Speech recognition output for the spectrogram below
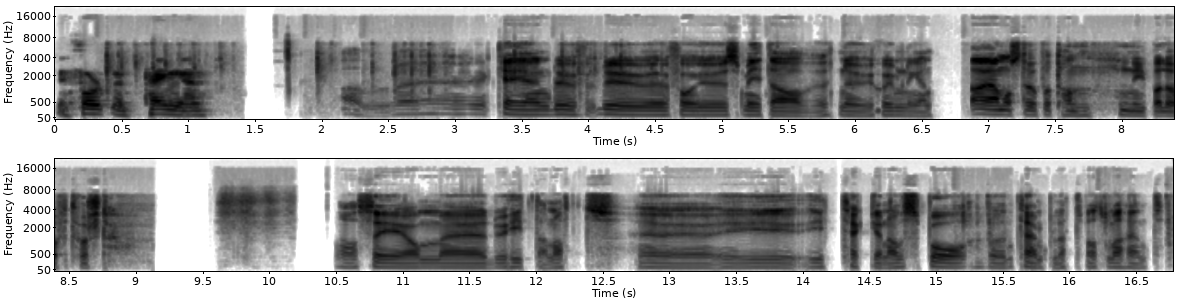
Det är folk med pengar. Eh, Kejan, du, du får ju smita av nu i skymningen. Ja, jag måste upp och ta en nypa luft först. Och se om eh, du hittar något eh, i, i tecken av spår runt templet, vad som har hänt.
